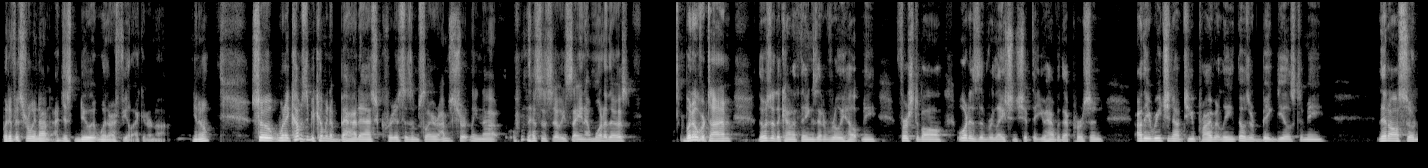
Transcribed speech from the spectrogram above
But if it's really not, I just do it whether I feel like it or not, you know. So when it comes to becoming a badass criticism slayer, I'm certainly not necessarily saying I'm one of those. But over time, those are the kind of things that have really helped me. First of all, what is the relationship that you have with that person? Are they reaching out to you privately? Those are big deals to me. Then also,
